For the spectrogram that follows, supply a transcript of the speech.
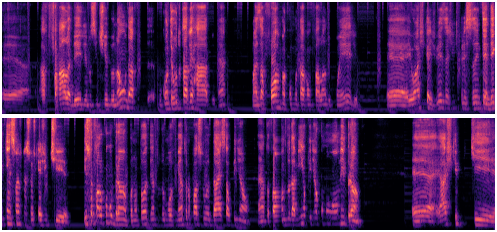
é, a fala dele no sentido não da o conteúdo estava errado, né? Mas a forma como estavam falando com ele, é, eu acho que às vezes a gente precisa entender quem são as pessoas que a gente isso eu falo como branco, não estou dentro do movimento, não posso dar essa opinião. Estou né? falando da minha opinião como um homem branco. É, acho que, que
